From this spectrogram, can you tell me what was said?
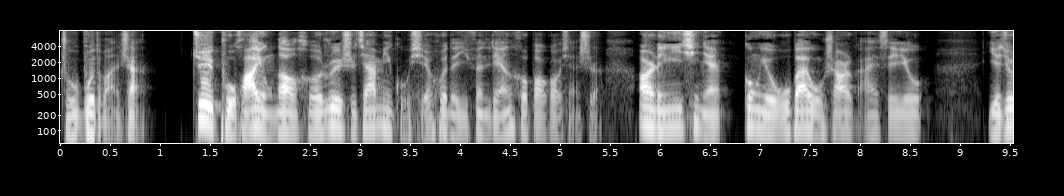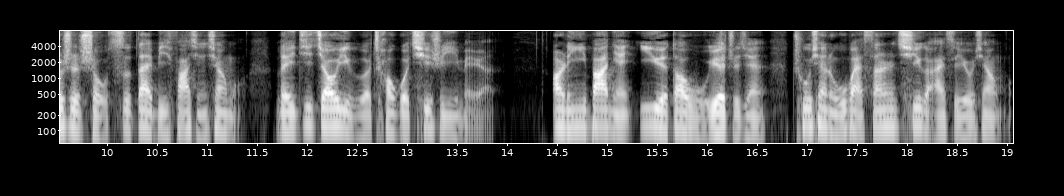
逐步的完善。据普华永道和瑞士加密股协会的一份联合报告显示，二零一七年共有五百五十二个 ICU，也就是首次代币发行项目，累计交易额超过七十亿美元。二零一八年一月到五月之间，出现了五百三十七个 ICU 项目，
